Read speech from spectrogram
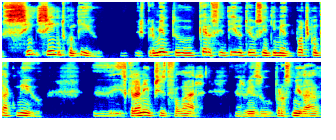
sim, sinto contigo, experimento, quero sentir o teu sentimento, podes contar comigo. Eh, e se calhar nem preciso de falar às vezes uma proximidade,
